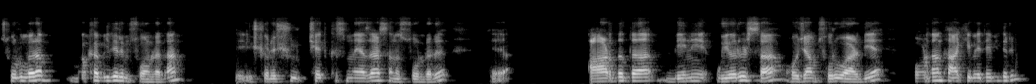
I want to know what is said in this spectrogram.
sorulara bakabilirim sonradan. E, şöyle şu chat kısmına yazarsanız soruları. E, Arda da beni uyarırsa hocam soru var diye oradan takip edebilirim.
